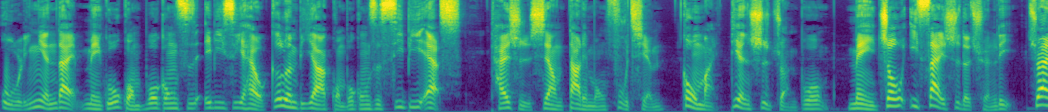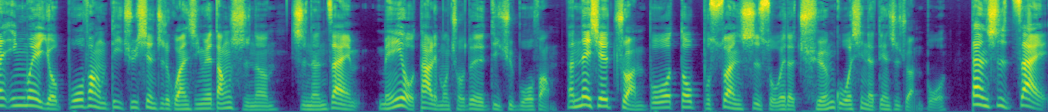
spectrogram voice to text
五零年代，美国广播公司 ABC 还有哥伦比亚广播公司 CBS。开始向大联盟付钱购买电视转播每周一赛事的权利。虽然因为有播放地区限制的关系，因为当时呢只能在没有大联盟球队的地区播放，那那些转播都不算是所谓的全国性的电视转播。但是在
